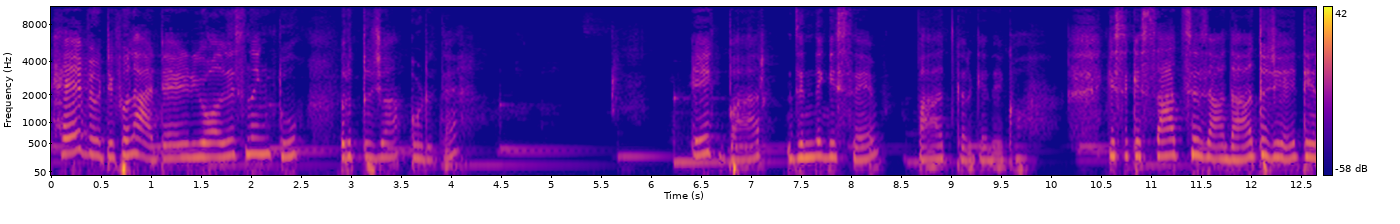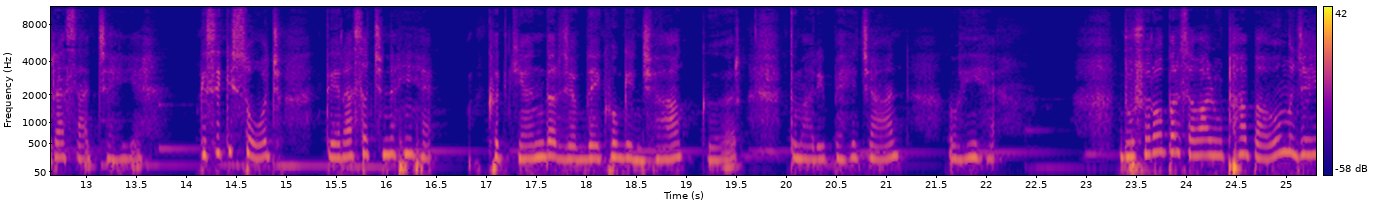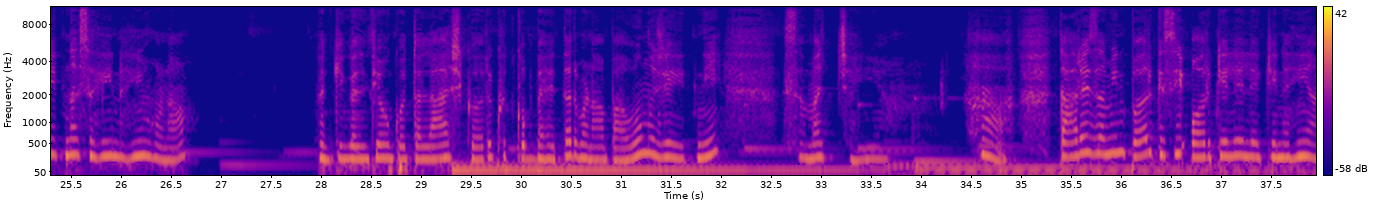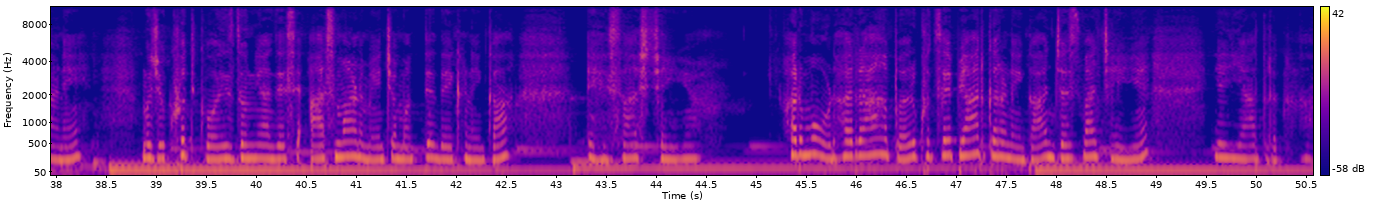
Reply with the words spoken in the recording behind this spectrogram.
Hey, beautiful hearted, you are listening to Rutuja उड़ते एक बार ज़िंदगी से बात करके देखो। किसी के साथ से ज़्यादा तुझे तेरा साथ चाहिए। किसी की सोच तेरा सच नहीं है। खुद के अंदर जब देखोगे झाँक कर तुम्हारी पहचान वही है। दूसरों पर सवाल उठा पाओ मुझे इतना सही नहीं होना। खुद की गलतियों को तलाश कर, खुद को बेहतर बना पाओ मुझे इतनी समझ चाहिए। हाँ तारे ज़मीन पर किसी और के लिए लेके नहीं आने। मुझे खुद को इस दुनिया जैसे आसमान में चमकते देखने का एहसास चाहिए। हर मोड़, हर राह पर खुद से प्यार करने का जज्बा चाहिए ये याद रखना।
